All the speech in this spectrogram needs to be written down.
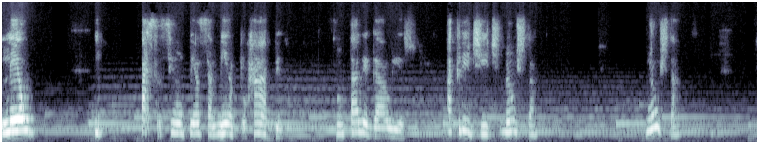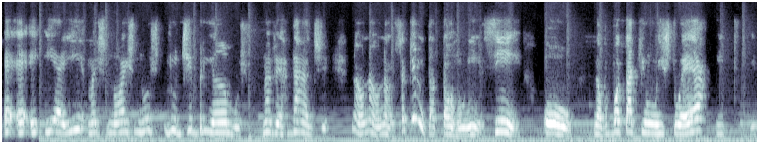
leu e passa assim um pensamento rápido. Não está legal isso. Acredite, não está. Não está. É, é, e aí, mas nós nos ludibriamos, não é verdade? Não, não, não, isso aqui não está tão ruim assim. Ou, não, vou botar aqui um isto é e, e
